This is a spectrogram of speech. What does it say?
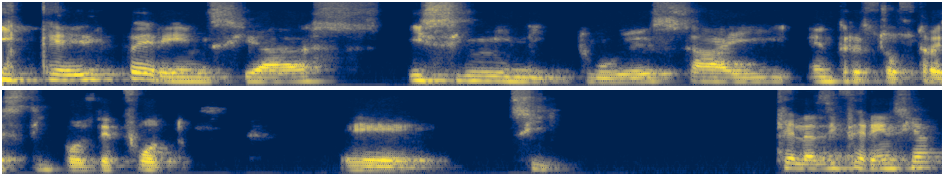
¿Y qué diferencias y similitudes hay entre estos tres tipos de fotos? Eh, sí, ¿qué las diferencia?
